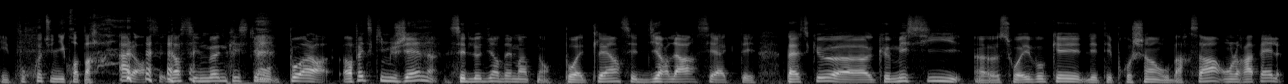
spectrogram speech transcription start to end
Et pourquoi tu n'y crois pas? Alors, c'est, une bonne question. En fait, ce qui me gêne, c'est de le dire dès maintenant. Pour être clair, c'est de dire là, c'est acté. Parce que euh, que Messi euh, soit évoqué l'été prochain au Barça, on le rappelle,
